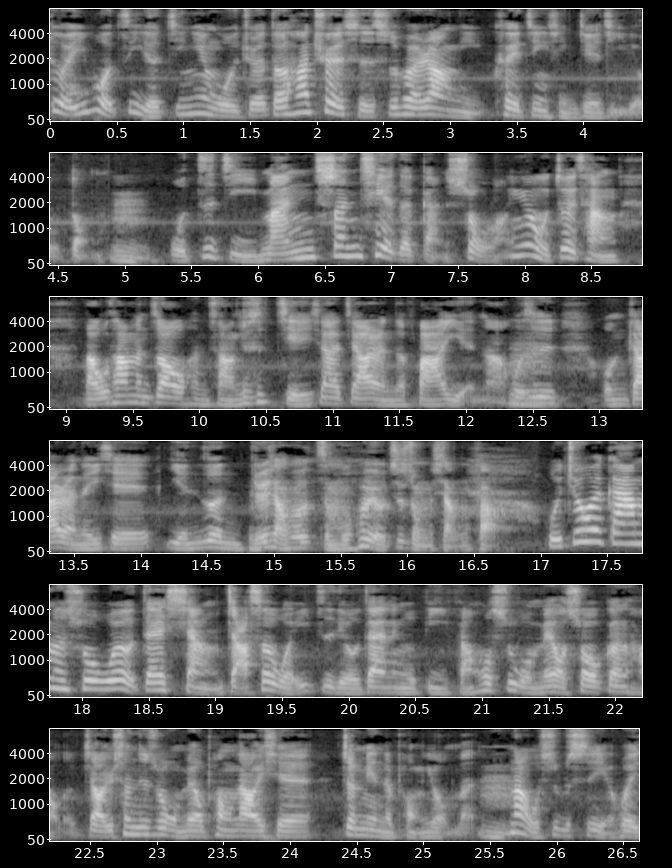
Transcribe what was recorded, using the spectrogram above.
对，以我自己的经验，我觉得它确实是会让你可以进行阶级流动。嗯，我自己蛮深切的感受了，因为我最常老吴他们知道我很常 就是截一下家人的发言啊，嗯、或是我们家人的一些言论。你就想说，怎么会有这种想法？我就会跟他们说，我有在想，假设我一直留在那个地方，或是我没有受更好的教育，甚至说我没有碰到一些正面的朋友们，嗯，那我是不是也会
